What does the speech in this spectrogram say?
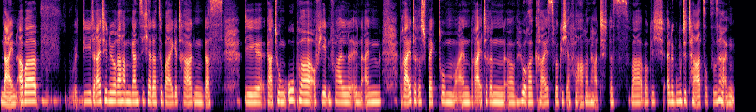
Nein, aber die drei Tenöre haben ganz sicher dazu beigetragen, dass die Gattung Oper auf jeden Fall in ein breiteres Spektrum, einen breiteren äh, Hörerkreis wirklich erfahren hat. Das war wirklich eine gute Tat sozusagen.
